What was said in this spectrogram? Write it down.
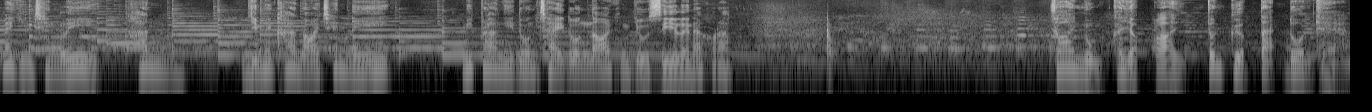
แม่หญิงชิงลี่ท่าน ยิ้มให้ข้าน้อยเช่นนี้ มิปราณีดวงใจดวงน้อยของอยู่ซีเลยนะขอรับ ชายหนุ่มขยับใกล้จนเกือบแตะโดนแขน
